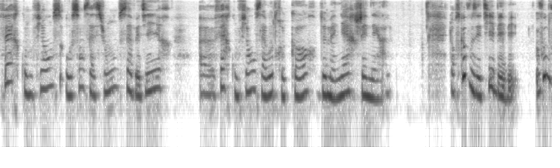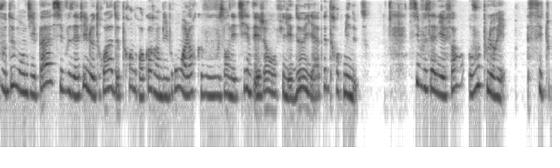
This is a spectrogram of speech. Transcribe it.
Faire confiance aux sensations, ça veut dire euh, faire confiance à votre corps de manière générale. Lorsque vous étiez bébé, vous ne vous demandiez pas si vous aviez le droit de prendre encore un biberon alors que vous vous en étiez déjà enfilé deux il y a à peine 30 minutes. Si vous aviez faim, vous pleuriez. C'est tout.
